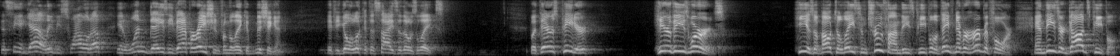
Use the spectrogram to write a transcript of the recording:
The Sea of Galilee be swallowed up in one day's evaporation from the Lake of Michigan. If you go look at the size of those lakes. But there's Peter. Hear these words. He is about to lay some truth on these people that they've never heard before. And these are God's people.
